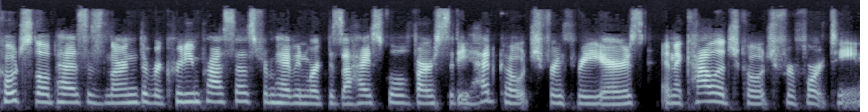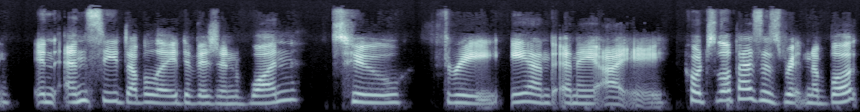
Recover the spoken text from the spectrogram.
Coach Lopez has learned the recruiting process from having worked as a high school varsity head coach for three years and a college coach for 14. In NCAA Division 1, 2, 3, and NAIA. Coach Lopez has written a book,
